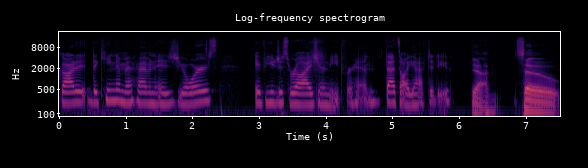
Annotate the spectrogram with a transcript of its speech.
God, the kingdom of heaven is yours if you just realize your need for Him. That's all you have to do. Yeah. So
